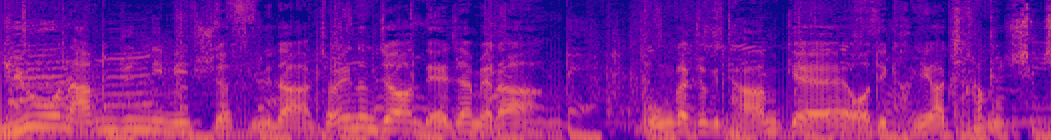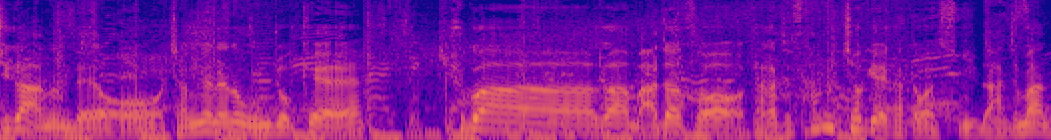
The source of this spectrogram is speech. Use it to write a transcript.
유남준님이 주셨습니다. 저희는 저 네 자매라 온 가족이 다 함께 어디 가기가 참 쉽지가 않은데요. 작년에는 운 좋게 휴가가 맞아서 다 같이 삼척에 갔다 왔습니다. 하지만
